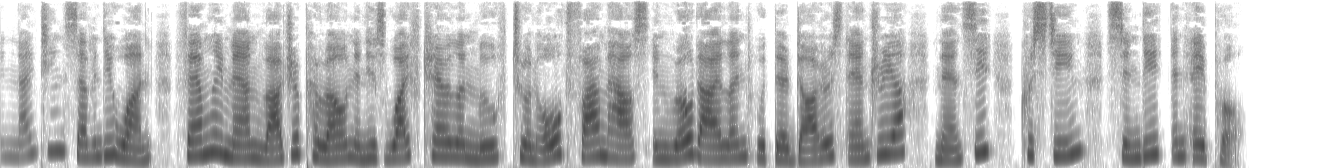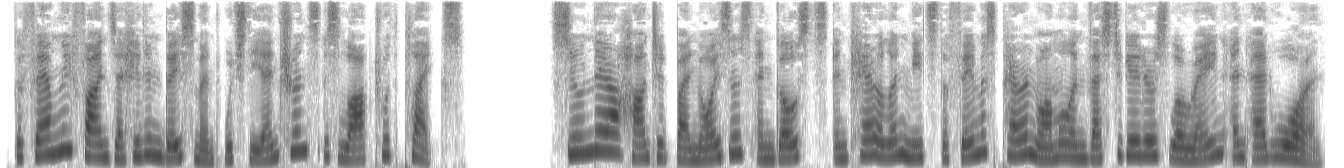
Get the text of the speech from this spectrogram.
1971, family man Roger Perron and his wife Carolyn moved to an old farmhouse in Rhode Island with their daughters Andrea, Nancy, Christine, Cindy, and April. The family finds a hidden basement which the entrance is locked with planks. Soon they are haunted by noises and ghosts and Carolyn meets the famous paranormal investigators Lorraine and Ed Warren.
